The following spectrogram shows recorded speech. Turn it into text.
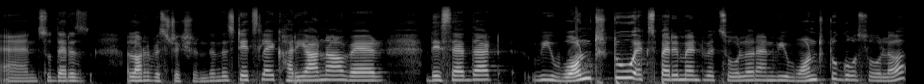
And so there is a lot of restriction. Then the states like Haryana, where they said that we want to experiment with solar and we want to go solar,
